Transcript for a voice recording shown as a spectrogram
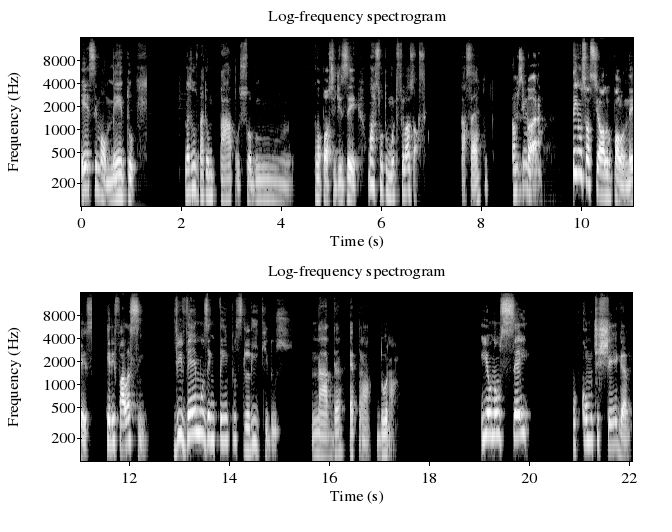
Esse momento, nós vamos bater um papo sobre um, como eu posso dizer, um assunto muito filosófico. Tá certo? Vamos embora. Tem um sociólogo polonês que ele fala assim: vivemos em tempos líquidos, nada é para durar. E eu não sei como te chega,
